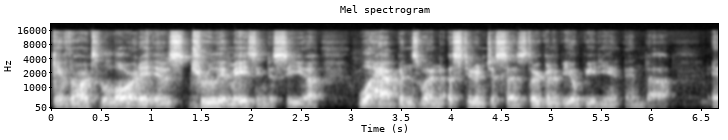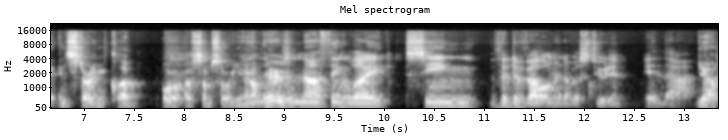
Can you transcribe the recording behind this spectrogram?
gave their heart to the Lord. It, it was truly amazing to see uh, what happens when a student just says they're going to be obedient and uh, in in starting a club or of some sort. You know, And there's nothing like seeing the development of a student in that. Yeah.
